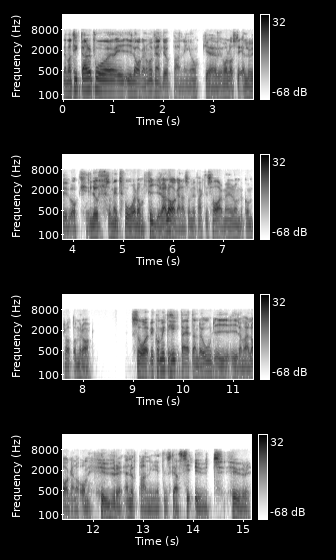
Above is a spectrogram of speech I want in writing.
när man tittar på i, i lagen om offentlig upphandling och vi håller oss till LOU och LUF som är två av de fyra lagarna som vi faktiskt har, men det är de vi kommer att prata om idag. Så vi kommer inte hitta ett enda ord i, i de här lagarna om hur en upphandling egentligen ska se ut, hur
